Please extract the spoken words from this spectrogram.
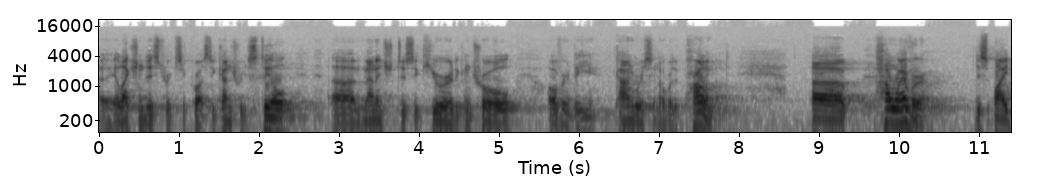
uh, election districts across the country, still uh, managed to secure the control over the Congress and over the Parliament. Uh, however, despite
